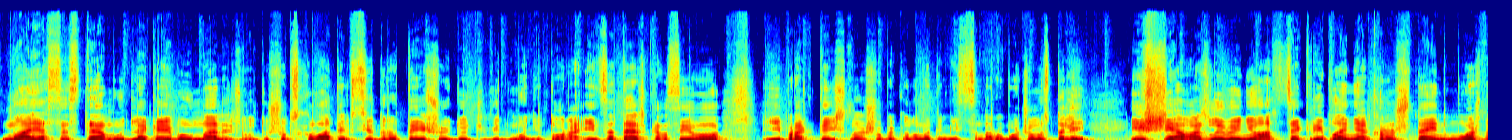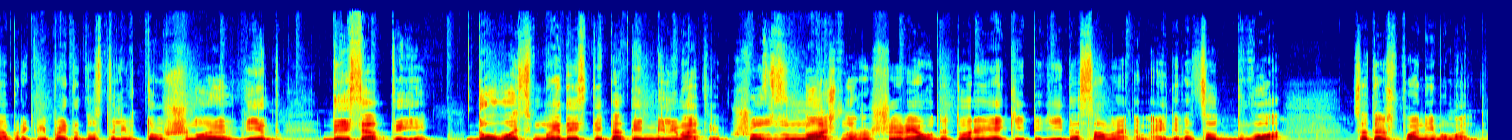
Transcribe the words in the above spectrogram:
має систему для кейбл менеджменту, щоб сховати всі дроти, що йдуть від монітора. І це теж красиво і практично, щоб економити місце на робочому столі. І ще важливий нюанс: це кріплення кронштейн можна прикріпити до столів товщиною від 10 до 85 мм, що значно розширює аудиторію, якій підійде саме MA902. Це теж файний момент.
